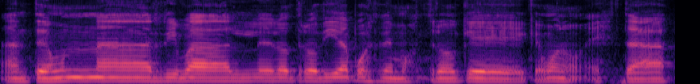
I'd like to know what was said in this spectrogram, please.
ante una rival el otro día pues demostró que, que bueno, está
